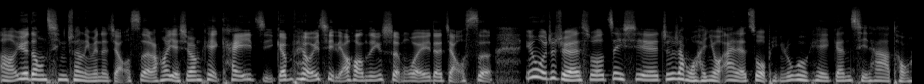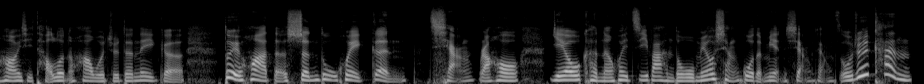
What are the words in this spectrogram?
呃，跃动青春里面的角色，然后也希望可以开一集跟朋友一起聊黄金神威的角色，因为我就觉得说这些就是让我很有爱的作品，如果可以跟其他的同好一起讨论的话，我觉得那个对话的深度会更强，然后也有可能会激发很多我没有想过的面向，这样子，我觉得看。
